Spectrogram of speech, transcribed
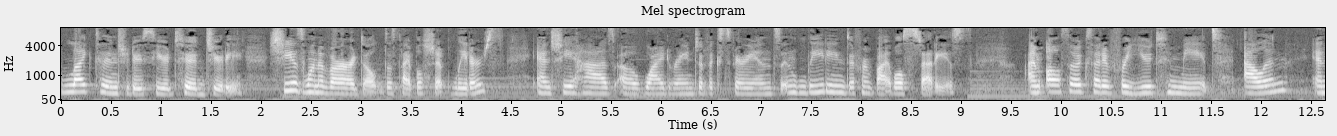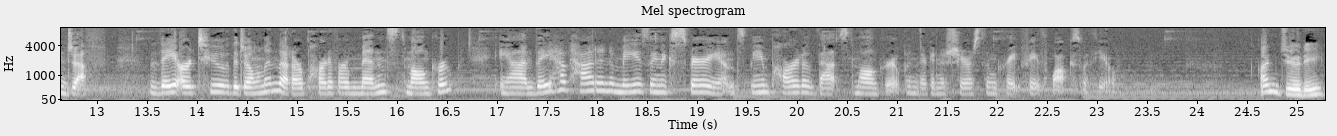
like to introduce you to Judy. She is one of our adult discipleship leaders, and she has a wide range of experience in leading different Bible studies. I'm also excited for you to meet Alan and Jeff. They are two of the gentlemen that are part of our men's small group, and they have had an amazing experience being part of that small group, and they're going to share some great faith walks with you. I'm Judy.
